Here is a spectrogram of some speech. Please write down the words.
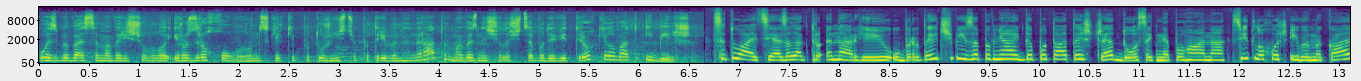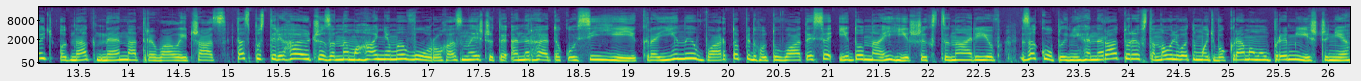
ОСББ саме вирішувало і розраховувало, наскільки потужністю потрібен генератор, ми визначили, що це буде від 3 кВт і більше. Ситуація з електроенергією у Бердичеві, запевняють депутати, ще досить непогана. Світло, хоч і вимикають, однак не на тривалий час. Та спостерігаючи за намаганнями ворога знищити енергетику всієї країни, варто підготуватися і до найгірших сценаріїв. Закуплені генератори встановлюватимуть в окремому приміщенні,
